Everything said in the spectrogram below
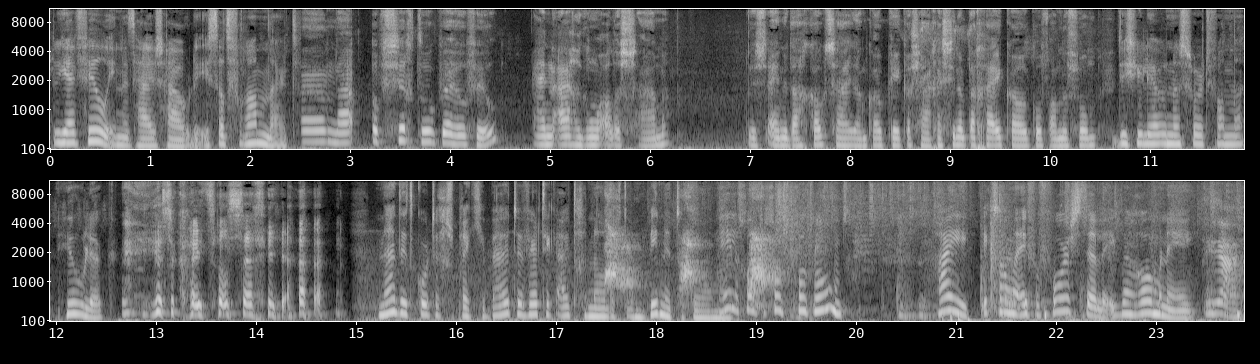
Doe jij veel in het huishouden? Is dat veranderd? Uh, nou, op zich doe ik wel heel veel. En eigenlijk doen we alles samen. Dus de ene dag kookt zij, dan kook ik. Als zij geen zin hebt, dan ga ik koken of andersom. Dus jullie hebben een soort van uh, huwelijk? ja, zo kan je het wel zeggen, ja. Na dit korte gesprekje buiten werd ik uitgenodigd om binnen te komen. Een hele grote, grote, grote hond. Hi, ik zal me even voorstellen. Ik ben Romane. Ja,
